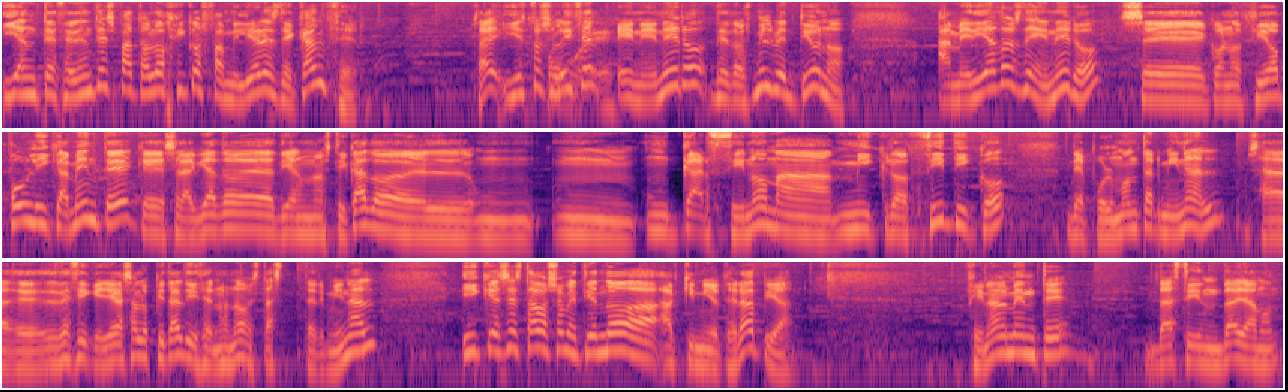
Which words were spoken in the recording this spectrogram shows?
y antecedentes patológicos familiares de cáncer. ¿sabes? Y esto se lo dicen en enero de 2021. A mediados de enero se conoció públicamente que se le había diagnosticado un, carcinoma microcítico de pulmón terminal. Eh, es decir, que llegas al hospital y dices, no, no, estás terminal. Y que se estaba sometiendo a, a quimioterapia. Finalmente, Dustin Diamond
